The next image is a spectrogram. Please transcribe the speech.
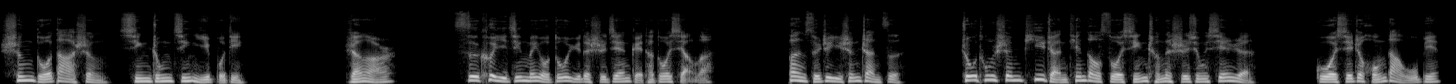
争夺大圣心中惊疑不定。然而，此刻已经没有多余的时间给他多想了。伴随着一声战字。周通身披斩天道所形成的十雄仙刃，裹挟着宏大无边、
